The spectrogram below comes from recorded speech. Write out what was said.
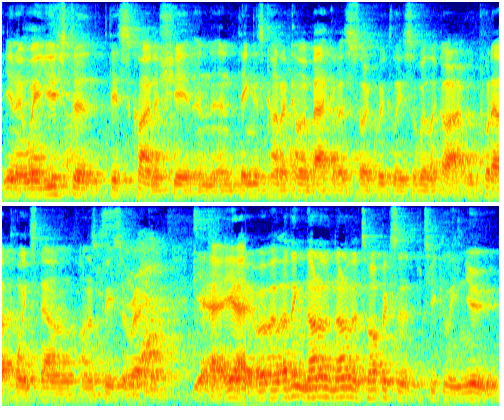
You know, we're used to this kind of shit, and, and things kind of coming back at us so quickly. So we're like, all right, we'll put our points down on a Just piece of record. Yeah, yeah. I think none of none of the topics are particularly new.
